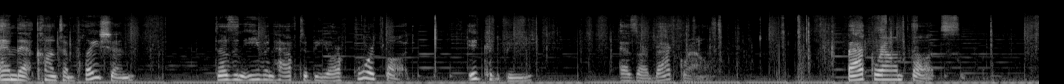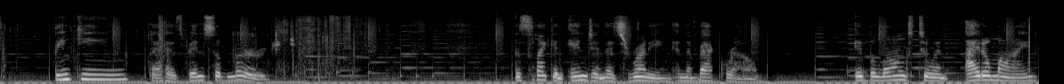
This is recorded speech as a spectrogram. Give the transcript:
And that contemplation doesn't even have to be our forethought, it could be as our background. Background thoughts, thinking that has been submerged. It's like an engine that's running in the background. It belongs to an idle mind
